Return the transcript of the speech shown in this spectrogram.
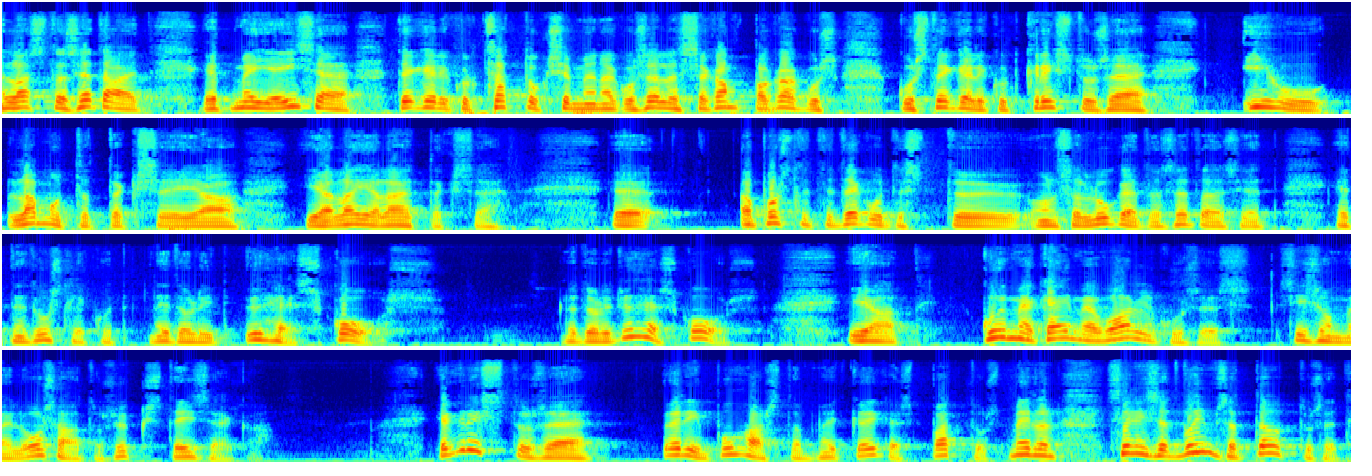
lasta seda, et, et meie ise tegelikult satuksime nagu sellesse kampa ka, kus, kus tegelikult Kristuse ihu lammutatakse ja, ja laiali aetakse eh, Apostlite tegudest on seal lugeda sedasi, et, et need usklikud, need olid üheskoos. Need olid üheskoos ja kui me käime valguses, siis on meil osadus üksteisega. ja Kristuse veri puhastab meid kõigest patust, meil on sellised võimsad tõotused.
